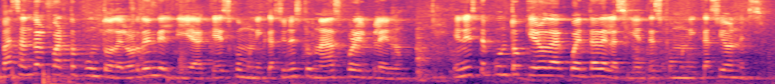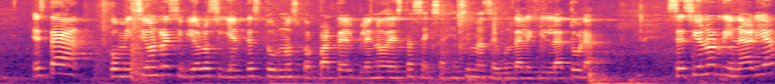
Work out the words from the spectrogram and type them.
Pasando al cuarto punto del orden del día, que es comunicaciones turnadas por el Pleno. En este punto quiero dar cuenta de las siguientes comunicaciones. Esta comisión recibió los siguientes turnos por parte del Pleno de esta sexagésima segunda legislatura. Sesión ordinaria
